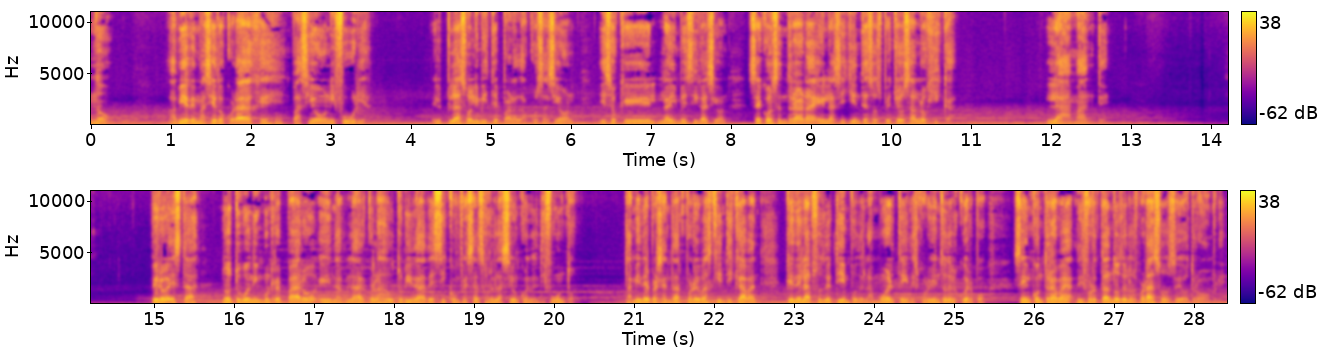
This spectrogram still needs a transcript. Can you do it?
No, había demasiado coraje, pasión y furia. El plazo límite para la acusación hizo que la investigación se concentrara en la siguiente sospechosa lógica, la amante. Pero esta no tuvo ningún reparo en hablar con las autoridades y confesar su relación con el difunto. También de presentar pruebas que indicaban que en el lapso de tiempo de la muerte y descubrimiento del cuerpo se encontraba disfrutando de los brazos de otro hombre.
